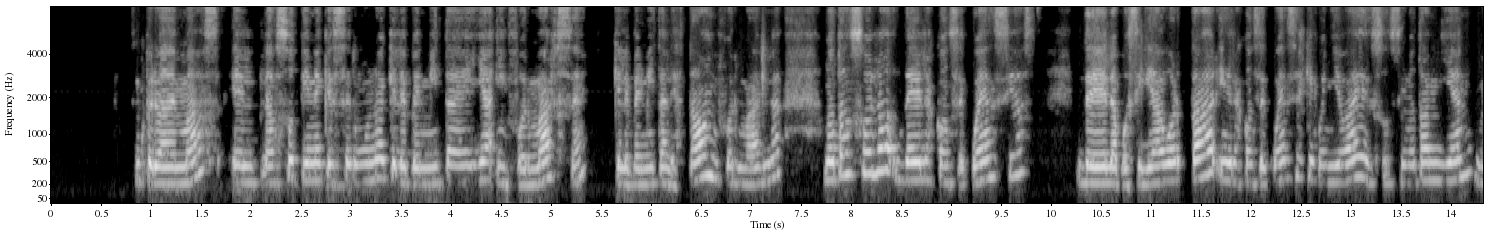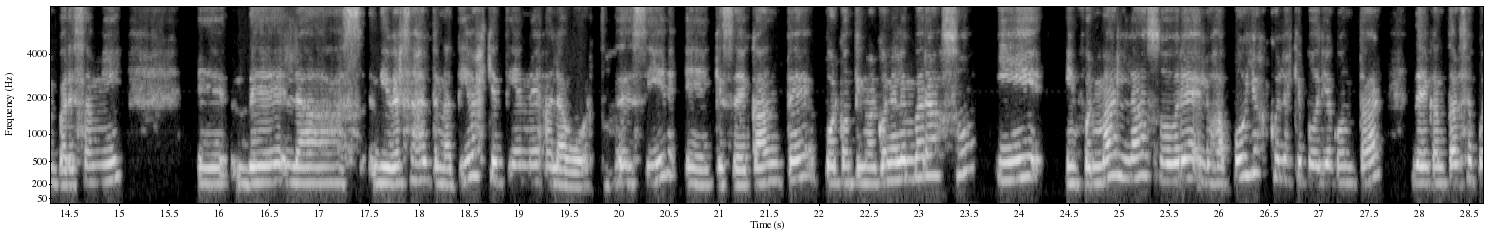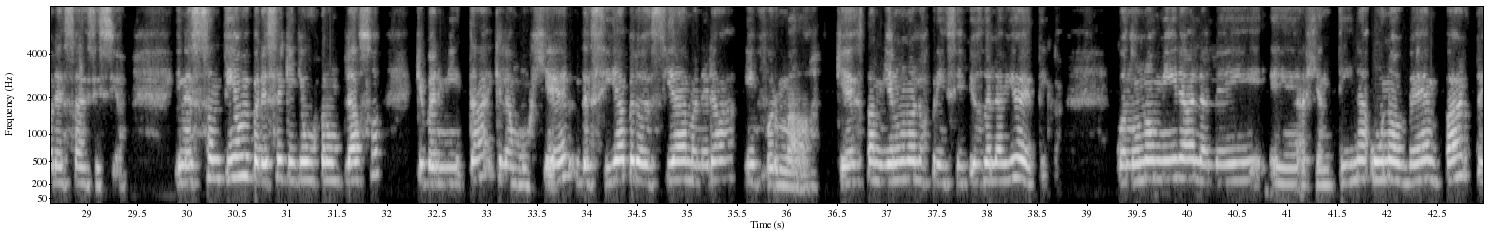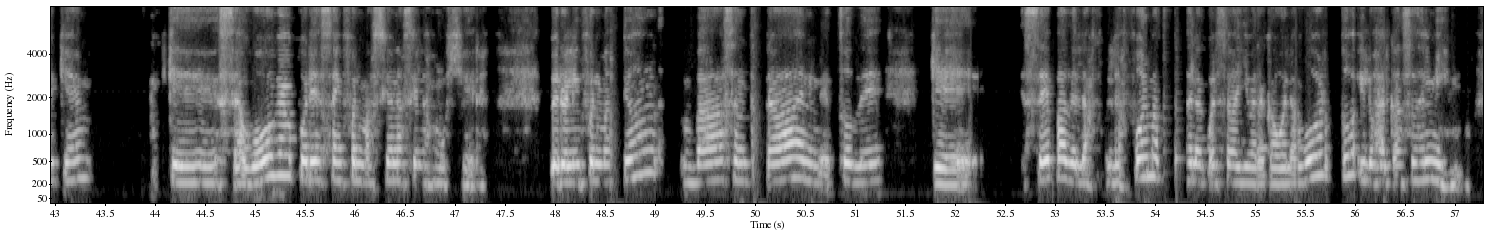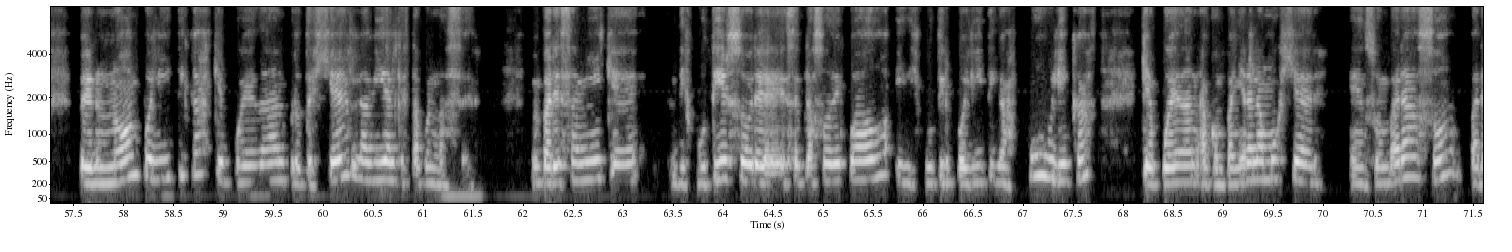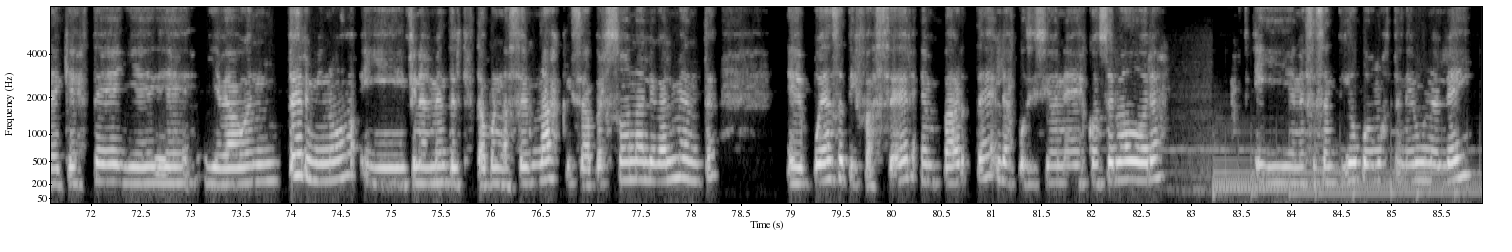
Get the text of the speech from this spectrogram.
Pero además el plazo tiene que ser uno que le permita a ella informarse, que le permita al Estado informarla, no tan solo de las consecuencias de la posibilidad de abortar y de las consecuencias que conlleva eso, sino también, me parece a mí, eh, de las diversas alternativas que tiene al aborto, es decir, eh, que se decante por continuar con el embarazo y informarla sobre los apoyos con los que podría contar de decantarse por esa decisión. Y en ese sentido me parece que hay que buscar un plazo que permita que la mujer decida, pero decida de manera informada, que es también uno de los principios de la bioética. Cuando uno mira la ley eh, argentina, uno ve en parte que, que se aboga por esa información hacia las mujeres, pero la información va centrada en esto de que sepa de la, forma de la cual se va a llevar a cabo el aborto y los alcances del mismo, pero no en políticas que puedan proteger la vida del que está por nacer. Me parece a mí que discutir sobre ese plazo adecuado y discutir políticas públicas que puedan acompañar a la mujer en su embarazo para que éste llegue, lleve a buen término y finalmente el que está por nacer nazca y sea persona legalmente, eh, pueden satisfacer en parte las posiciones conservadoras y en ese sentido podemos tener una ley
